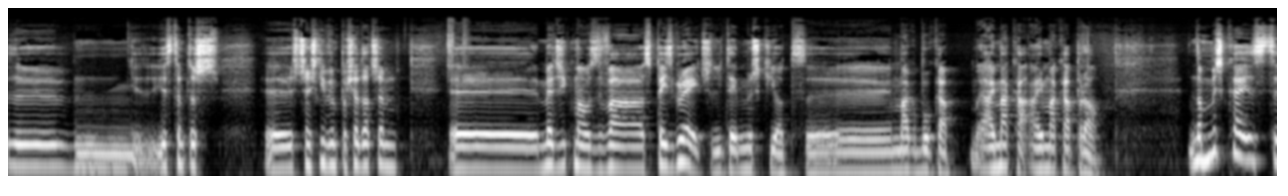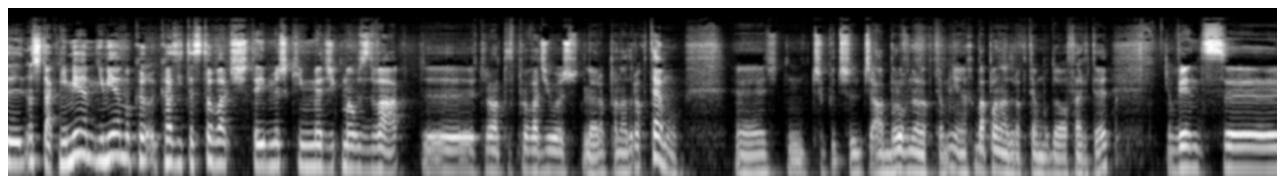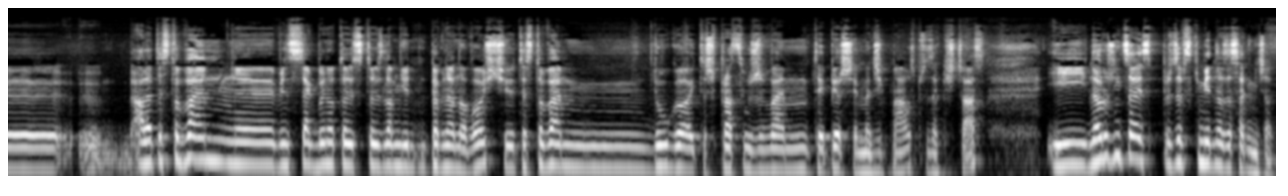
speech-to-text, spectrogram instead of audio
yy, jestem jestem też y, szczęśliwym posiadaczem y, Magic Mouse 2 Space Gray, czyli tej myszki od y, MacBooka, iMac'a, iMac'a Pro. No myszka jest, znaczy tak, nie miałem, nie miałem okazji testować tej myszki Magic Mouse 2, która to wprowadziło już ponad rok temu, czy, czy, czy, albo równo rok temu, nie, chyba ponad rok temu do oferty. Więc, yy, ale testowałem, yy, więc jakby no to jest, to jest dla mnie pewna nowość. Testowałem długo i też w pracy używałem tej pierwszej Magic Mouse przez jakiś czas. I no różnica jest przede wszystkim jedna zasadnicza.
